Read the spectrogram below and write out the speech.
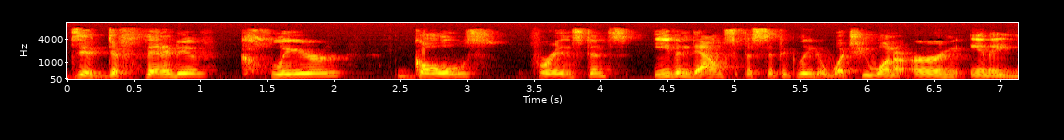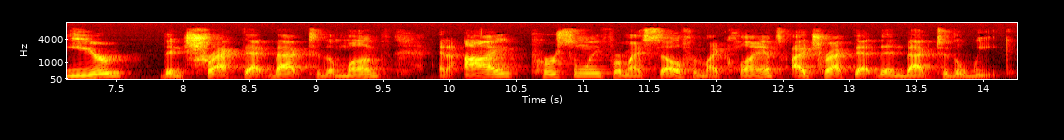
de- definitive, clear goals, for instance, even down specifically to what you want to earn in a year, then track that back to the month. And I personally, for myself and my clients, I track that then back to the week.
